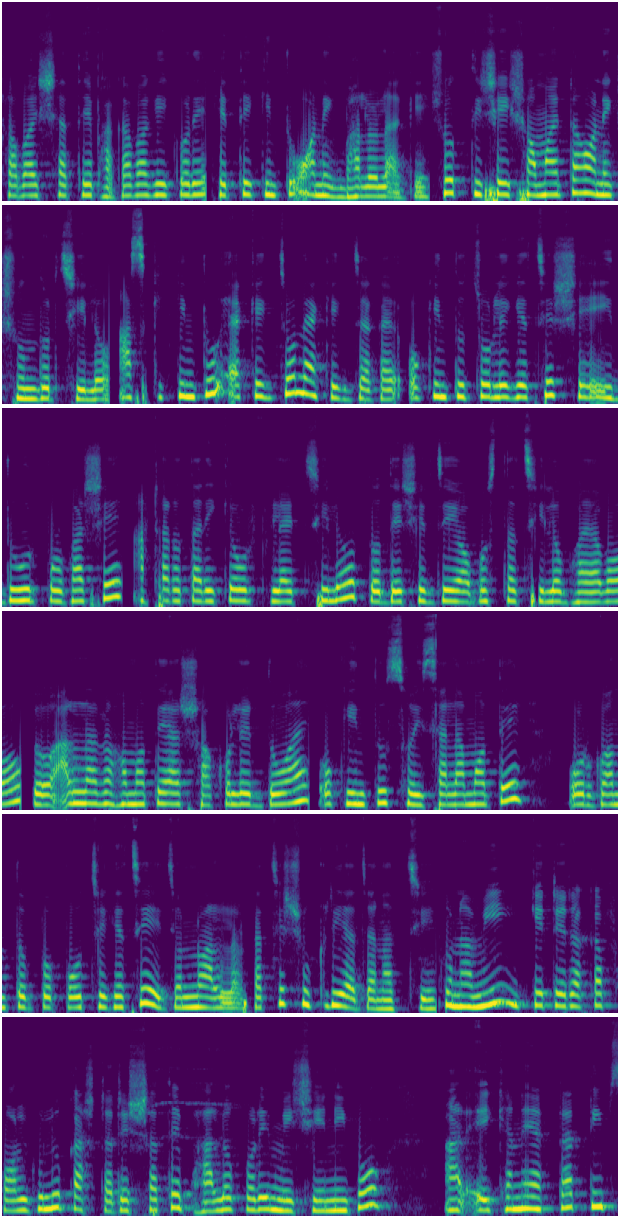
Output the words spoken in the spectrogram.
সবার সাথে ভাগাভাগি করে খেতে কিন্তু অনেক ভালো লাগে। সত্যি সেই সময়টা অনেক সুন্দর ছিল। আজকে কিন্তু এক একজন এক এক জায়গায়। ও কিন্তু চলে গেছে সেই দূর প্রভাসে আঠারো তারিখে ওর ফ্লাইট ছিল। তো দেশের যে অবস্থা ছিল ভয়াবহ। তো আল্লাহ রহমতে আর সকলের দোয়ায় ও কিন্তু সই সালামতে ওর গন্তব্য পৌঁছে গেছে, এই জন্য আল্লাহর কাছে শুক্রিয়া জানাচ্ছি। এখন আমি কেটে রাখা ফলগুলো কাস্টার্ডের সাথে ভালো করে মিশিয়ে নিব আর এইখানে একটা টিপস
